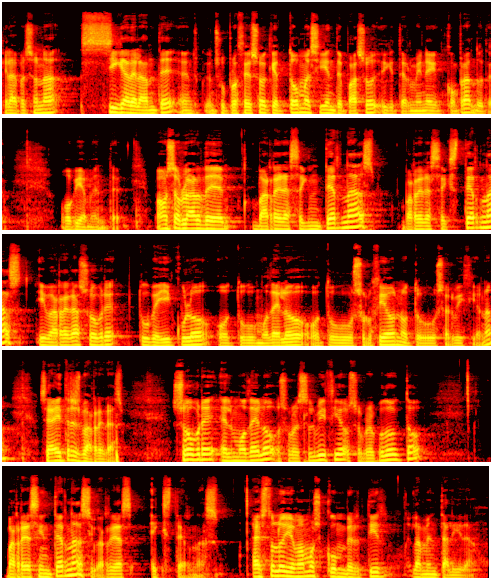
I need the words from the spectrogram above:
que la persona siga adelante en, su proceso, que tome el siguiente paso y que termine comprándote, obviamente. Vamos a hablar de barreras internas, barreras externas y barreras sobre tu vehículo o tu modelo o tu solución o tu servicio, ¿no? O sea, hay tres barreras sobre el modelo, sobre el servicio, sobre el producto, barreras internas y barreras externas. A esto lo llamamos convertir la mentalidad.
